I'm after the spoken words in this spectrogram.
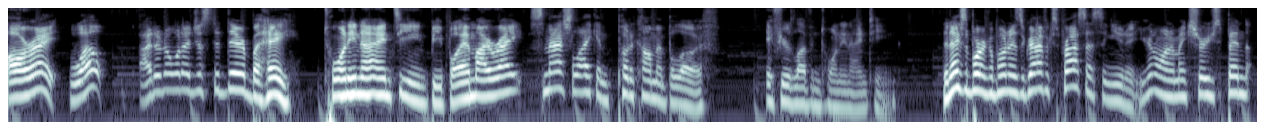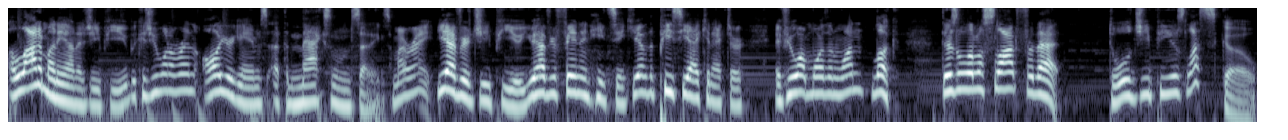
All right, well, I don't know what I just did there, but hey, 2019, people. Am I right? Smash like and put a comment below if, if you're loving 2019. The next important component is the graphics processing unit. You're want to make sure you spend a lot of money on a GPU because you want to run all your games at the maximum settings. Am I right? You have your GPU, you have your fan and heatsink, you have the PCI connector. If you want more than one, look, there's a little slot for that. Dual GPUs, let's go.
